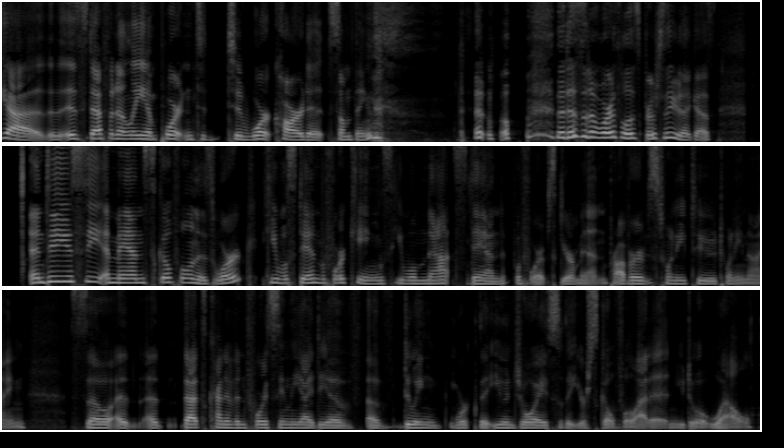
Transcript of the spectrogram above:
yeah, it's definitely important to to work hard at something that will, that isn't a worthless pursuit, I guess. And do you see a man skillful in his work? He will stand before kings. He will not stand before obscure men. Proverbs 22, 29. So uh, uh, that's kind of enforcing the idea of, of doing work that you enjoy so that you're skillful at it and you do it well.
